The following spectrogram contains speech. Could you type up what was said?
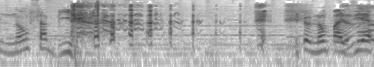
Não sabia. Eu não fazia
